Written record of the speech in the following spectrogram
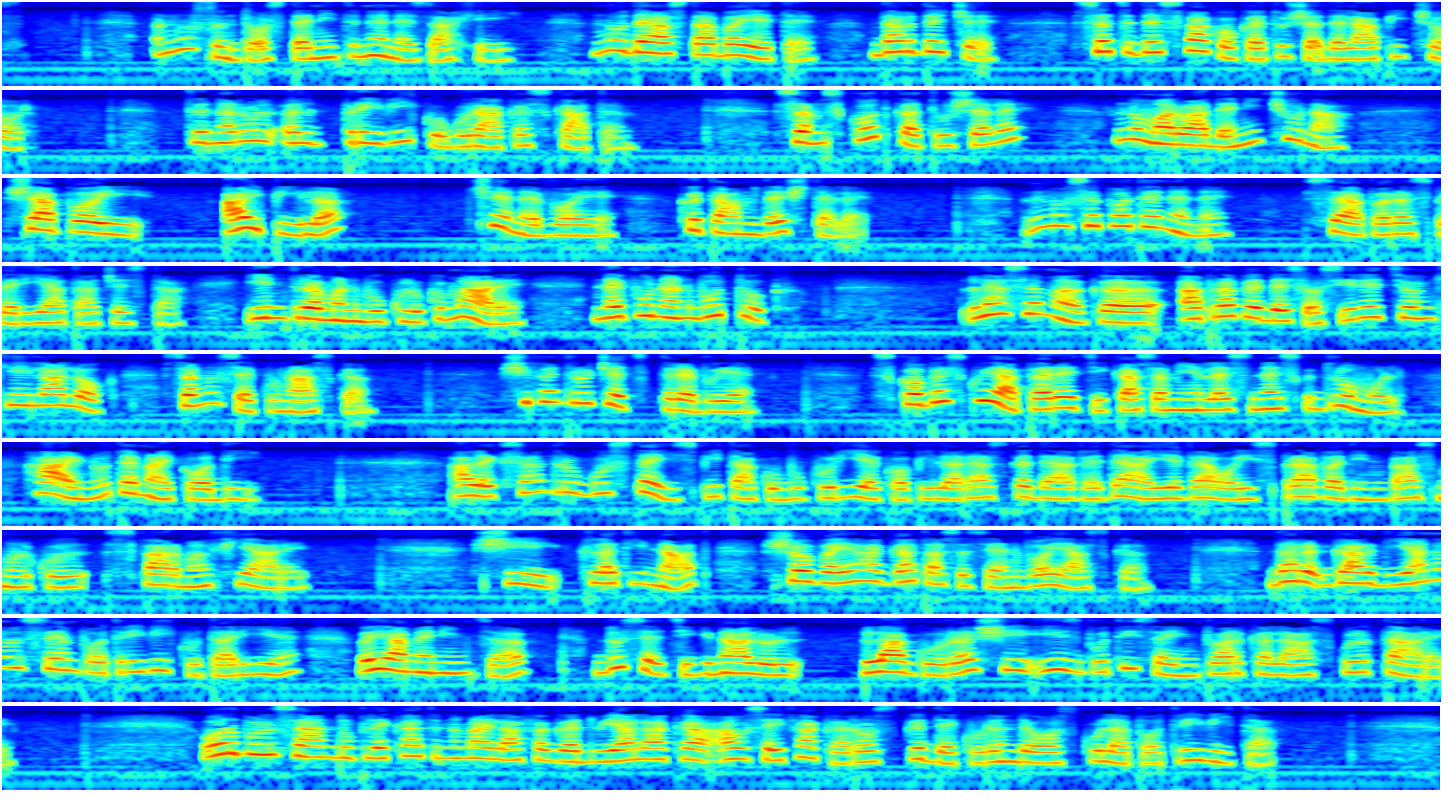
Nu sunt ostenit, nene Zahei." Nu de asta, băiete. Dar de ce? Să-ți desfac o cătușă de la picior." Tânărul îl privi cu gura căscată. Să-mi scot cătușele? Nu mă roade niciuna. Și apoi, ai pilă? Ce nevoie, cât am deștele." Nu se poate, nene," se apără speriat acesta. Intrăm în bucluc mare, ne pun în butuc." Lasă-mă că, aproape de sosire, ți-o închei la loc, să nu se cunoască." Și pentru ce-ți trebuie?" Scobesc cu ea pereții ca să-mi înlesnesc drumul. Hai, nu te mai codi." Alexandru gustă ispita cu bucurie copilărească de a vedea Evea o ispravă din basmul cu sfarmă fiare. Și, clătinat, șovăia gata să se învoiască. Dar gardianul se împotrivi cu tărie, îi amenință, duse signalul la gură și izbuti să-i întoarcă la ascultare. Orbul s-a înduplecat numai la făgăduiala că au să-i facă rost cât de curând de o sculă potrivită.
